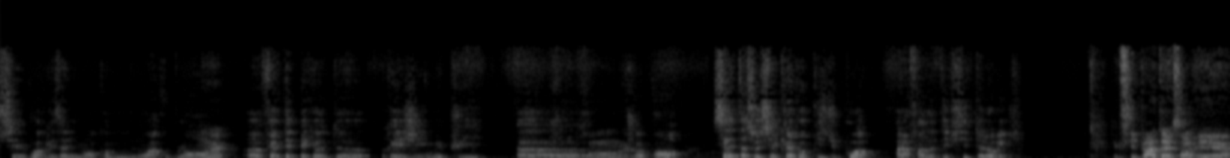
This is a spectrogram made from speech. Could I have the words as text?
tu sais, voir les aliments comme noir ou blanc, Ouais. euh, faire des périodes de régime et puis euh, Je reprends, c'est associé avec la reprise du poids à la fin d'un déficit calorique. C'est hyper intéressant et euh,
